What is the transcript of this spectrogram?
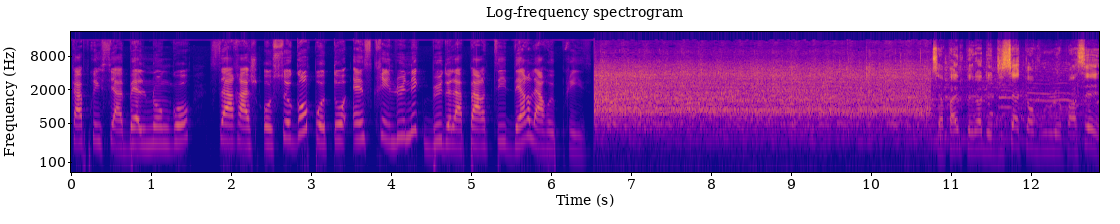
Capricia Belnongo s'arrache au second poteau, inscrit l'unique but de la partie dès la reprise. Ce n'est pas une période de 17 comme vous le pensez.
